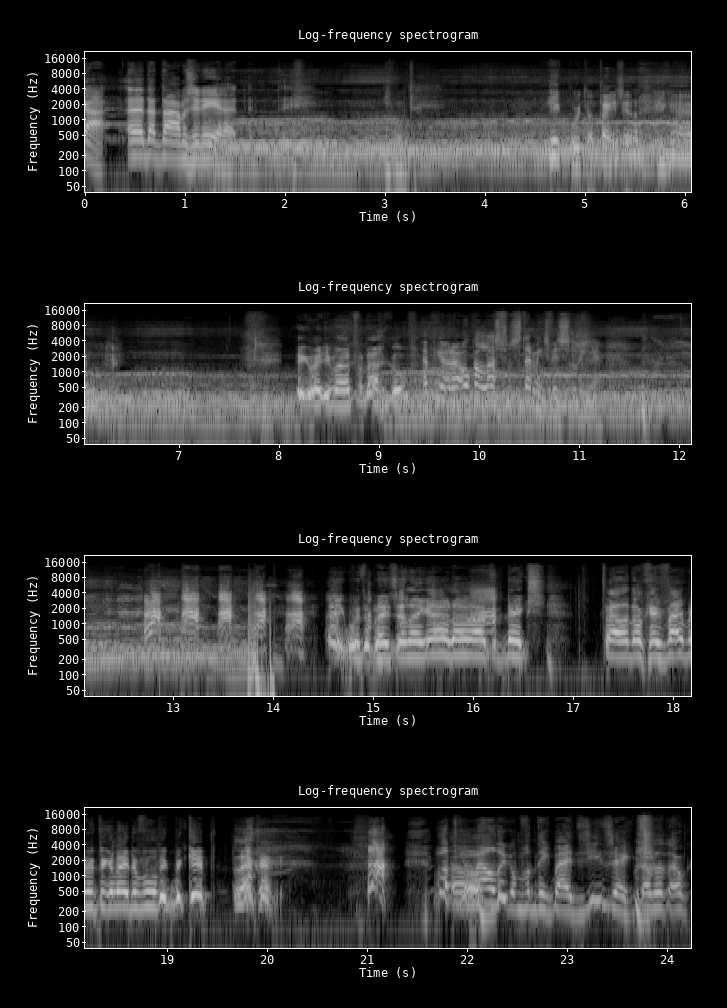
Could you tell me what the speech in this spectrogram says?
Ja, eh, dat dames en heren. Ik moet. Ik moet opeens heel huilen. Ik weet niet waar het vandaan komt. Heb je er ook al last van stemmingswisselingen? Ik moet opeens heel erg huilen uit het niks. Terwijl het nog geen vijf minuten geleden voelde ik me kip. Lekker. Wat geweldig om van dichtbij te zien, zeg. Dat het ook...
